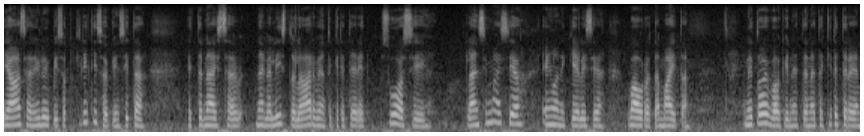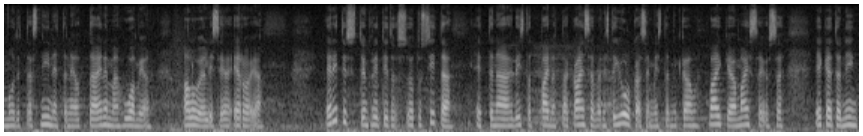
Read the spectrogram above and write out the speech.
Ja Aasian yliopistot kritisoikin sitä, että näissä, näillä listoilla arviointikriteerit suosii länsimaisia, englanninkielisiä, vauraita maita. Ja ne toivookin, että näitä kriteerejä muutettaisiin niin, että ne ottaa enemmän huomioon alueellisia eroja. Erityisesti on kritisoitu sitä, että nämä listat painottaa kansainvälistä julkaisemista, mikä on vaikeaa maissa, joissa ei käytä niin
